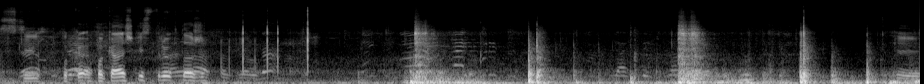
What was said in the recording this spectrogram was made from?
стиль. Пока, покажешь якийсь трюк теж? Е.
